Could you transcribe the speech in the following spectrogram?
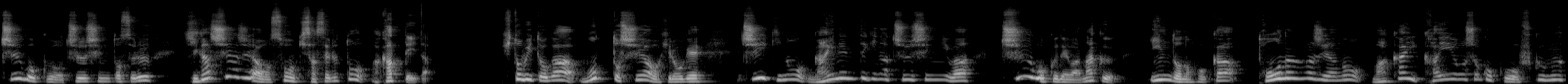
中国を中心とする東アジアを想起させると分かっていた。人々がもっと視野を広げ、地域の概念的な中心には中国ではなく、インドのほか東南アジアの若い海洋諸国を含む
